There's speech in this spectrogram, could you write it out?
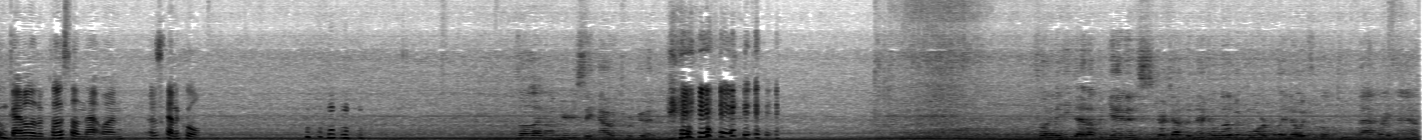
Ooh, got a little close on that one. That was kind of cool. So I don't hear you say ouch, we're good. so I'm gonna heat that up again and stretch out the neck a little bit more because I know it's a little too fat right now.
